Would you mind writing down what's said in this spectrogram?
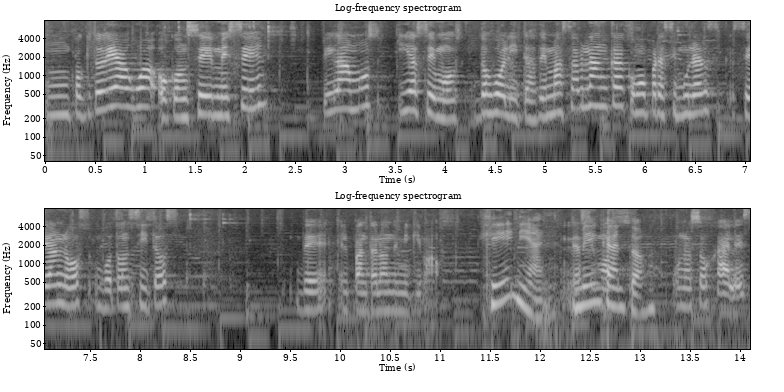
un poquito de agua o con CMC, pegamos y hacemos dos bolitas de masa blanca como para simular sean los botoncitos del pantalón de Mickey Mouse. Genial, me encantó. Unos ojales.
